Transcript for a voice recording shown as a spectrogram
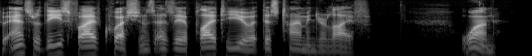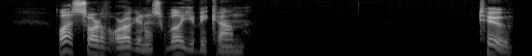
to answer these five questions as they apply to you at this time in your life. 1. What sort of organist will you become? 2.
